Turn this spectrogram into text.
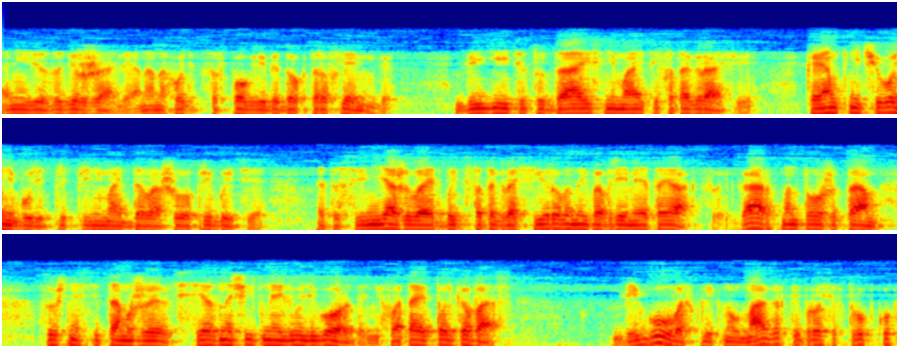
Они ее задержали. Она находится в погребе доктора Флеминга. Бегите туда и снимайте фотографии. Кэмп ничего не будет предпринимать до вашего прибытия. Эта свинья желает быть сфотографированной во время этой акции. Гартман тоже там. В сущности, там уже все значительные люди города. Не хватает только вас. «Бегу!» — воскликнул Магарт и, бросив трубку,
